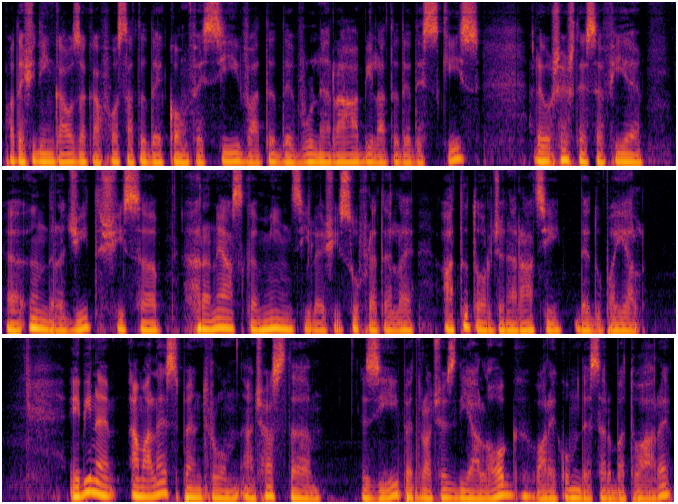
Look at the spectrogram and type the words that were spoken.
poate și din cauza că a fost atât de confesiv, atât de vulnerabil, atât de deschis, reușește să fie uh, îndrăgit și să hrănească mințile și sufletele atâtor generații de după el. Ei bine, am ales pentru această zi, pentru acest dialog, oarecum de sărbătoare,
